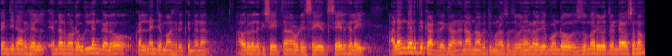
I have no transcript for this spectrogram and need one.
கஞ்சினார்கள் என்றாலும் அவருடைய உள்ளங்களோ கல் நெஞ்சமாக இருக்கின்றன. அவர்களுக்கு ஷைத்தானுடைய செயல் செயல்களை அலங்கரித்து காட்டிருக்கிறான் நாம் நாற்பத்தி மூணாவது சொன்னது அதே போன்று சுமர் இருபத்தி ரெண்டாவது வசனம்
